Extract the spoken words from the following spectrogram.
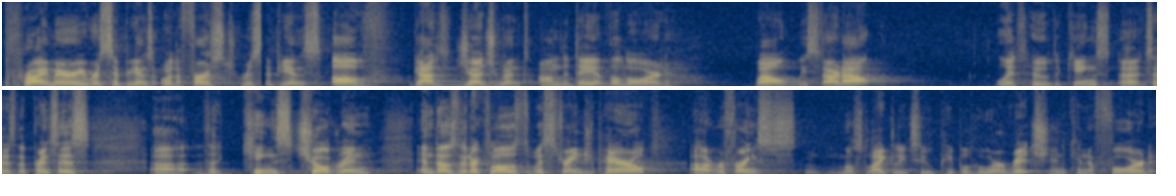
primary recipients, or the first recipients of God's judgment on the day of the Lord, well, we start out with who? The kings, uh, it says the princes, uh, the king's children, and those that are clothed with strange apparel, uh, referring most likely to people who are rich and can afford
